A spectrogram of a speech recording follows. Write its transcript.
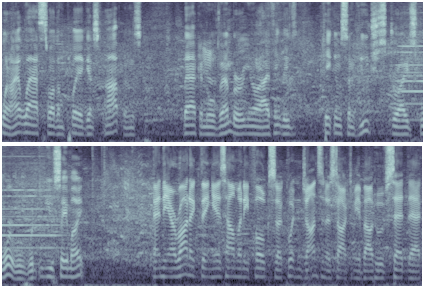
when I last saw them play against Hopkins back in November. You know, I think they've taken some huge strides forward. Wouldn't you say, Mike? And the ironic thing is how many folks uh, Quentin Johnson has talked to me about who have said that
